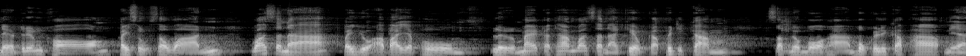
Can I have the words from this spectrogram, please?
ในเรื่องของไปสู่สวรรค์ วาสนาไปอยู่อบายภูมิ หรือแม้กระทั่งวาสนาเกี่ยวกับพฤติกรรมสำนวนโมหาบุคลิกภาพเนี่ย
